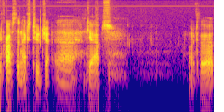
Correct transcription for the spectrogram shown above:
across the next two uh, gaps like that.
